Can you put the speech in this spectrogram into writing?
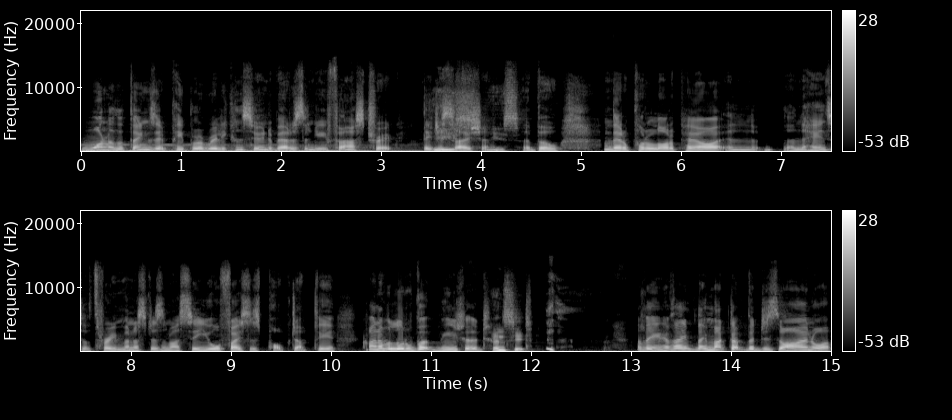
One of the things that people are really concerned about is the new fast track legislation, yes, yes. the bill. And that'll put a lot of power in, in the hands of three ministers. And I see your faces popped up there, kind of a little bit muted. Inset. I mean, have they, they mucked up the design or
